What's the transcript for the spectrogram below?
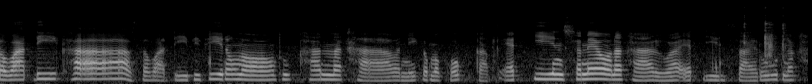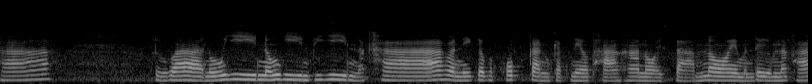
สวัสดีค่ะ สวัสดีพี่ๆน้องๆทุกท่านนะคะ วันนี้ก็มาพบกับแอดยีนชาแนลนะคะ หรือว่าแอดยีนสายรูดนะคะ หรือว่าน้องยีนน้องยีนพี่ยีนนะคะ วันนี้ก็มาพบกันกับแนวทางฮานอยสามนอยเหมือนเดิมนะคะ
